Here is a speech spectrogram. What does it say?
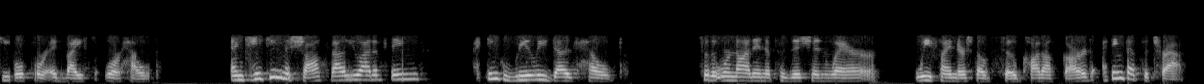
people for advice or help. And taking the shock value out of things, I think really does help so that we're not in a position where we find ourselves so caught off guard. I think that's a trap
